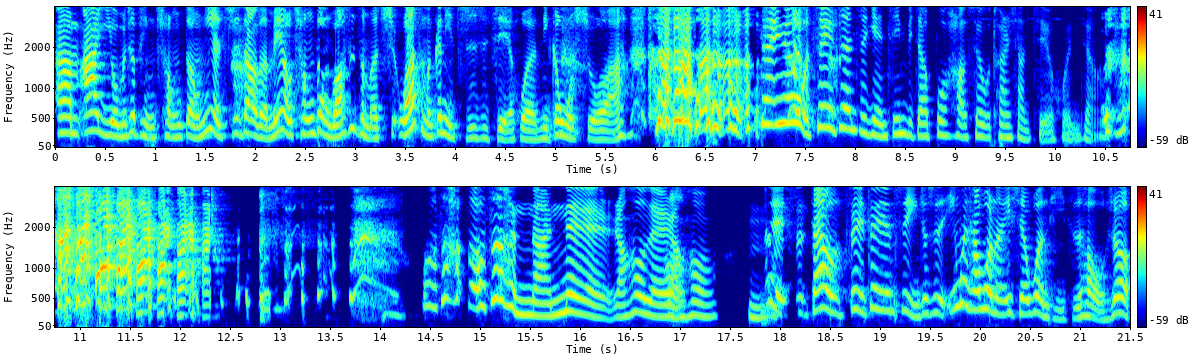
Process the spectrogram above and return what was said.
嗯，um, 阿姨，我们就凭冲动，你也知道的，没有冲动，我要是怎么去，我要怎么跟你侄子结婚？你跟我说啊！对，因为我这一阵子眼睛比较不好，所以我突然想结婚，这样。哇，这好哦，这很难呢。然后嘞，然后、哦、嗯，对，是，还有所以这件事情，就是因为他问了一些问题之后，我就，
